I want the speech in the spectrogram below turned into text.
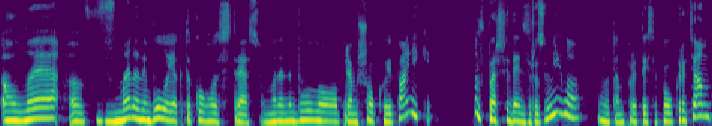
Але е, в мене не було як такого стресу. В мене не було прям шоку і паніки. Ну, В перший день зрозуміло, ну там пройтися по укриттям.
